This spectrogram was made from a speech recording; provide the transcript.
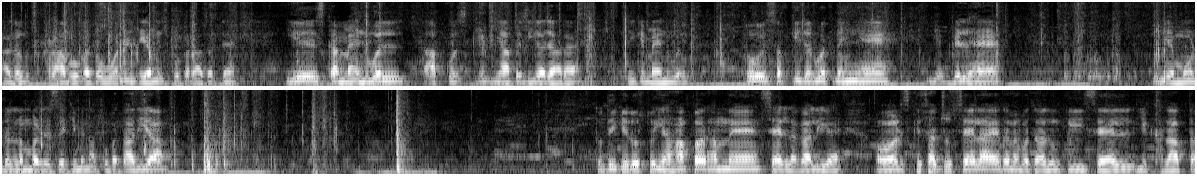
अगर कुछ ख़राब होगा तो वारंटी हम इसको करा सकते हैं। ये इसका मैनुअल आपको स्क्रिप्ट यहाँ पे दिया जा रहा है। ठीक है मैनुअल तो सबकी ज़रूरत नहीं है, ये बिल है। ये मॉडल नंबर जैसे कि मैंने आपको बता दिया। तो देखिए दोस्तों, यहाँ पर हमने सेल लगा लिया है और इसके साथ जो सेल आया था, मैं बता दूँ कि सेल ये ख़राब था।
